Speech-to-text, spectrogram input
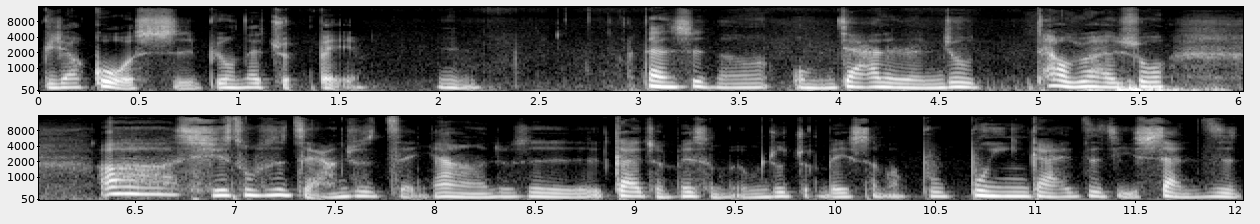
比较过时，不用再准备，嗯。但是呢，我们家的人就跳出来说：“啊，习俗是怎样就是怎样，就是该准备什么我们就准备什么，不不应该自己擅自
